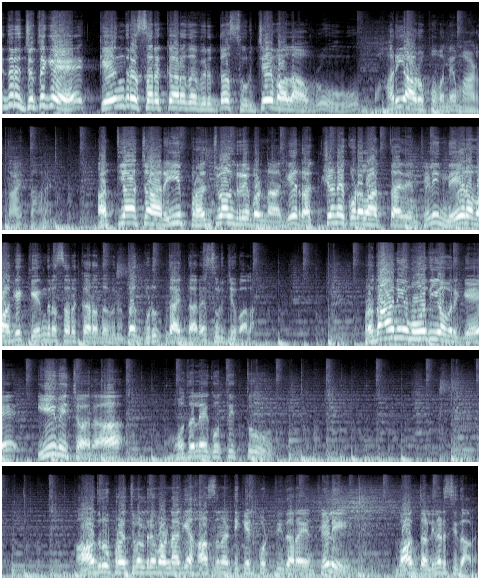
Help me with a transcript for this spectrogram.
ಇದರ ಜೊತೆಗೆ ಕೇಂದ್ರ ಸರ್ಕಾರದ ವಿರುದ್ಧ ಸುರ್ಜೇವಾಲಾ ಅವರು ಭಾರಿ ಆರೋಪವನ್ನೇ ಮಾಡ್ತಾ ಇದ್ದಾರೆ. ಅತ್ಯಾಚಾರಿ ಪ್ರಜ್ವಲ್ ರೇವಣ್ಣಗೆ ರಕ್ಷಣೆ ಕೊಡಲಾಗ್ತಾ ಇದೆ ಅಂತ ಹೇಳಿ ನೇರವಾಗಿ ಕೇಂದ್ರ ಸರ್ಕಾರದ ವಿರುದ್ಧ ಗುಡುಕ್ತಾ ಇದ್ದಾರೆ ಸುರ್ಜೇವಾಲಾ. ಪ್ರಧಾನಿ ಮೋದಿ ಅವರಿಗೆ ಈ ವಿಚಾರ ಮೊದಲೇ ಗೊತ್ತಿತ್ತು. ಆದರೂ ಪ್ರಜ್ವಲ್ ರೇವಣ್ಣಗೆ ಹಾಸನ ಟಿಕೆಟ್ ಕೊಟ್ಟಿದ್ದಾರೆ ಅಂತ ಹೇಳಿ ವಾಗ್ದಾಳಿ ನಡೆಸಿದ್ದಾರೆ.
